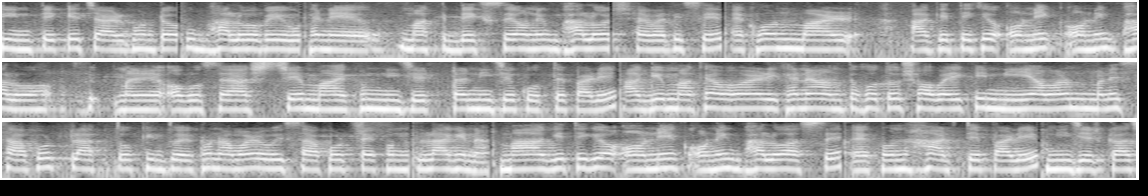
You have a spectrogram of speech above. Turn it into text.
তিন থেকে চার ঘণ্টা খুব ভালোভাবে ওখানে মাকে দেখছে, অনেক ভালো সেবা দিছে। এখন মার আগে থেকে অনেক অনেক ভালো মানে অবস্থায় আসছে। মা এখন নিজেরটা নিজে করতে পারে। আগে মাকে আমার এখানে আনতে হতো, সবাইকে নিয়ে আমার মানে সাপোর্ট লাগতো, কিন্তু এখন আমার ওই সাপোর্টটা এখন লাগে না। মা আগে থেকে অনেক অনেক ভালো আছে, এখন হাঁটতে পারে, নিজের কাজ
